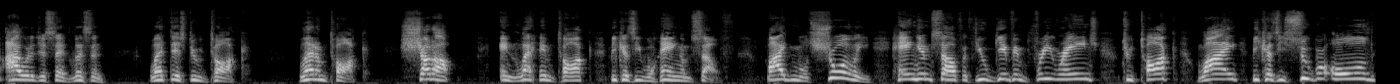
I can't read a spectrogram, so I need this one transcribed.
I would have just said, listen, let this dude talk. Let him talk. Shut up and let him talk because he will hang himself. Biden will surely hang himself if you give him free range to talk. Why? Because he's super old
